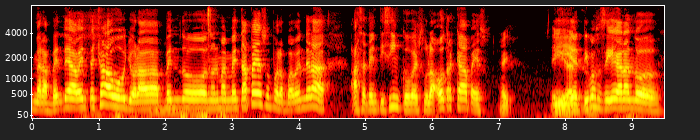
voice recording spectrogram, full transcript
me, las vende a 20 chavos, yo las vendo normalmente a pesos, pues las voy a vender a, a 75 versus las otras cada peso. Y, el tipo se sigue ganando,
